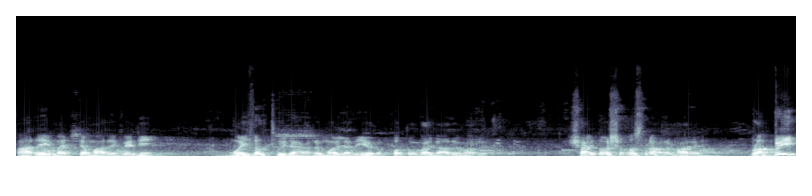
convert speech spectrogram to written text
আরে মারটা মারে ফেনি মই ফেল থুই না, আরে ময়লা দিয়ে কত মাইরা আরে মারে। সাড়ে নশো বছর আরে মারে। রব্বি,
